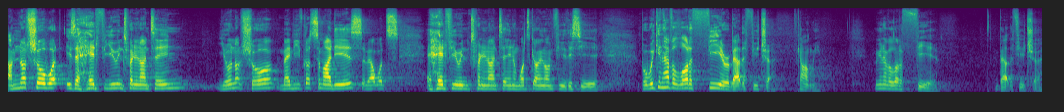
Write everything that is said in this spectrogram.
I'm not sure what is ahead for you in 2019. You're not sure. Maybe you've got some ideas about what's ahead for you in 2019 and what's going on for you this year. But we can have a lot of fear about the future, can't we? We can have a lot of fear about the future.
